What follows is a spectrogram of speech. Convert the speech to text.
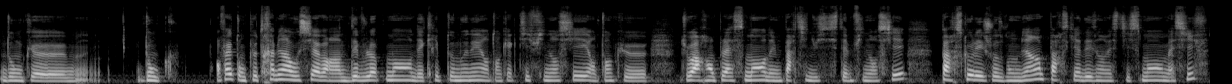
Donc, euh, donc, en fait, on peut très bien aussi avoir un développement des crypto-monnaies en tant qu'actif financier, en tant que, tu vois, remplacement d'une partie du système financier, parce que les choses vont bien, parce qu'il y a des investissements massifs.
